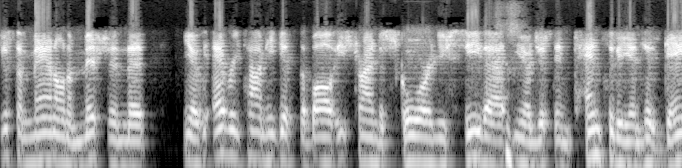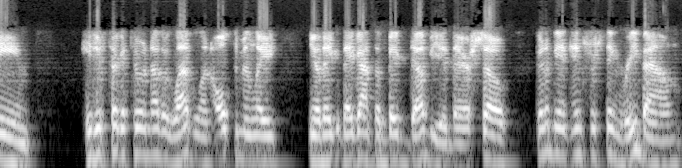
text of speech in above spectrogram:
just a man on a mission that you know every time he gets the ball, he's trying to score, and you see that you know just intensity in his game. He just took it to another level, and ultimately, you know, they they got the big W there. So, going to be an interesting rebound,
